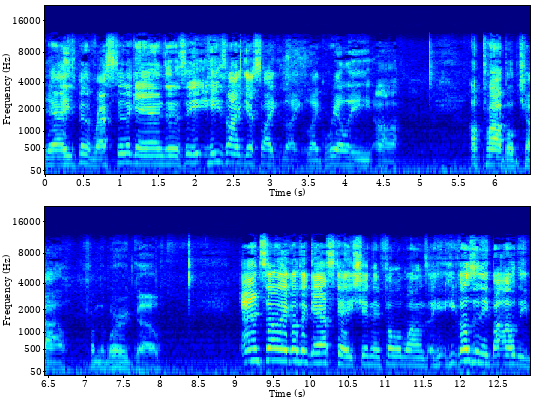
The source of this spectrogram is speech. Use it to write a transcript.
Yeah, he's been arrested again. He's like just like like like really uh, a problem child from the word go. And so they go to the gas station, and Fuller wants. He, he goes and he. Oh, the,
